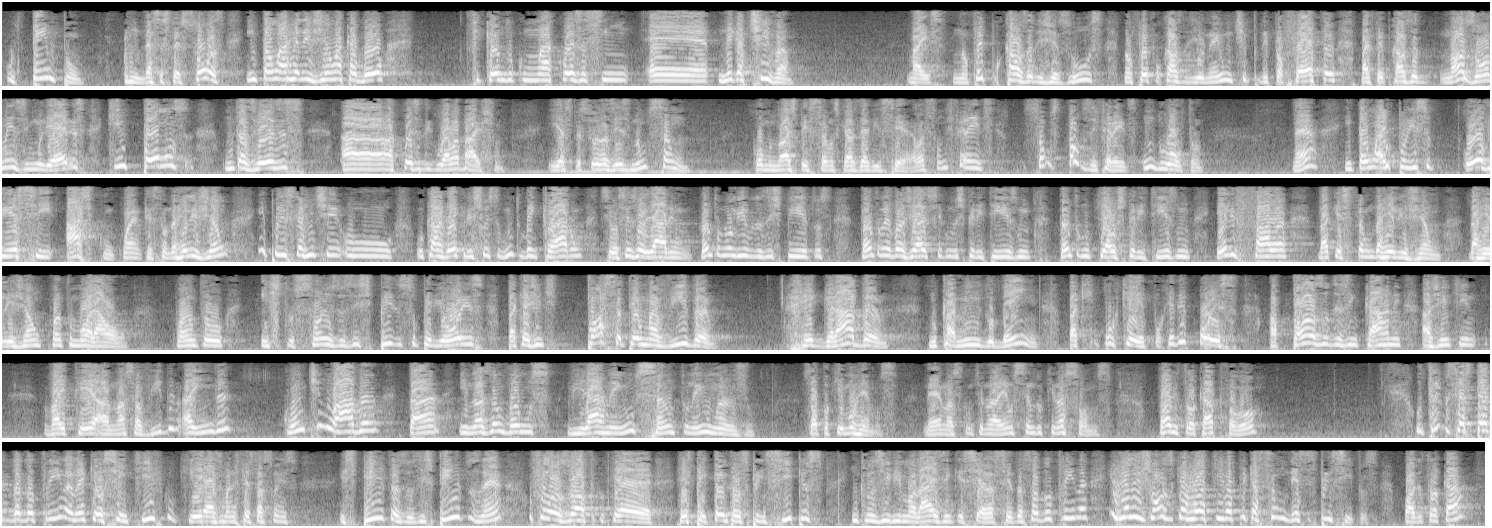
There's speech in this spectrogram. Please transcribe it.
o tempo dessas pessoas, então a religião acabou ficando com uma coisa assim é, negativa. Mas não foi por causa de Jesus, não foi por causa de nenhum tipo de profeta, mas foi por causa de nós homens e mulheres que impomos muitas vezes a, coisa de goela abaixo. E as pessoas às vezes não são como nós pensamos que elas devem ser. Elas são diferentes. Somos todos diferentes, um do outro. Né? Então, aí por isso houve esse asco com a questão da religião, e por isso que a gente, o, o Kardec deixou isso muito bem claro, se vocês olharem tanto no livro dos Espíritos, tanto no Evangelho segundo o Espiritismo, tanto no que é o Espiritismo, ele fala da questão da religião, da religião quanto moral, quanto instruções dos espíritos superiores, para que a gente possa ter uma vida regrada no caminho do bem, que, por quê? Porque depois após o desencarne, a gente vai ter a nossa vida ainda continuada, tá? E nós não vamos virar nenhum santo, nenhum anjo, só porque morremos. Né? Nós continuaremos sendo o que nós somos. Pode trocar, por favor? O tríplice aspecto da doutrina, né, que é o científico, que é as manifestações espíritas, os espíritos, né? O filosófico, que é respeitante aos princípios, inclusive morais, em que se assenta essa doutrina, e o religioso, que é a relativa aplicação desses princípios. Pode trocar?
